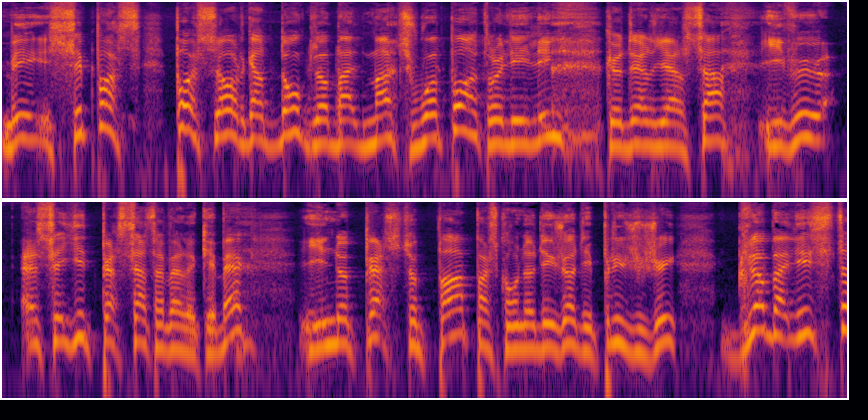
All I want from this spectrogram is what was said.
mais c'est pas, pas ça. Regarde donc globalement, tu vois pas entre les lignes que derrière ça, il veut essayer de percer à travers le Québec. Il ne perce pas parce qu'on a déjà des préjugés globalistes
